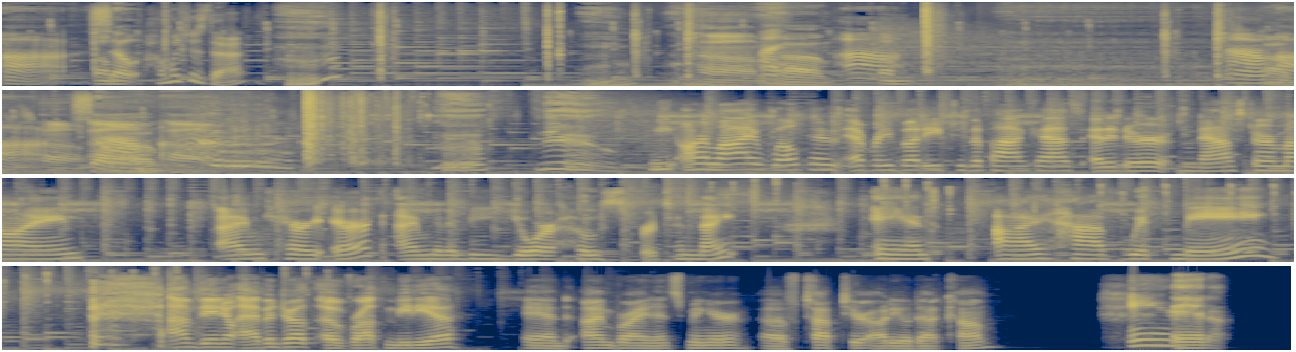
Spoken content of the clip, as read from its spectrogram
Uh, so Um, how much is that? Um, I- Um, um, Um, uh, uh, so um, uh, We are live. Welcome, everybody, to the podcast editor mastermind. I'm Carrie Eric. I'm going to be your host for tonight. And I have with me, I'm Daniel Abendroth of Roth Media. And I'm Brian Etzminger of TopTierAudio.com. and, And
